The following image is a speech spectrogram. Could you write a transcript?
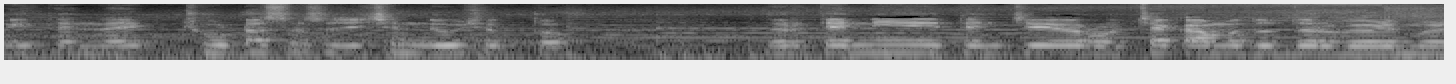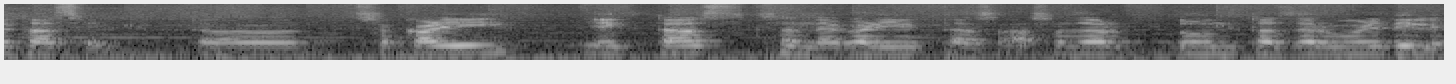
मी त्यांना एक छोटंसं सजेशन देऊ शकतो. जर त्यांनी त्यांचे रोजच्या कामातून जर वेळ मिळत असेल तर सकाळी एक तास संध्याकाळी एक तास असं जर दोन तास जर वेळ दिले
